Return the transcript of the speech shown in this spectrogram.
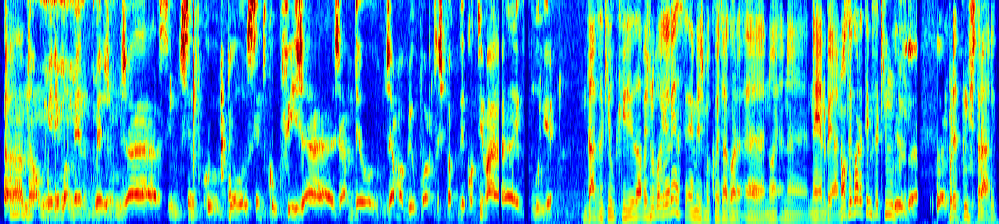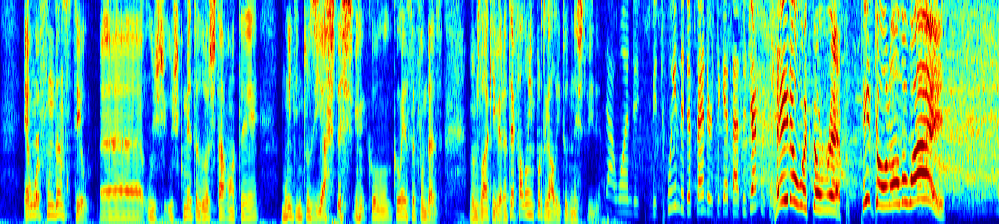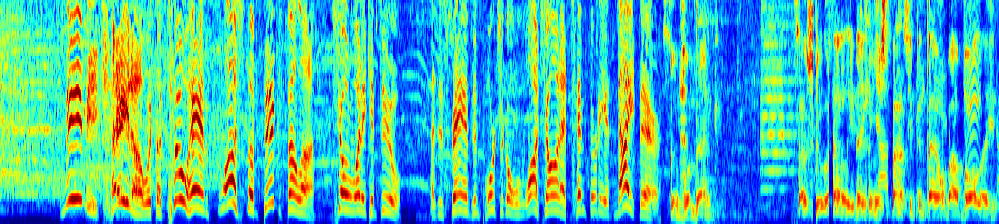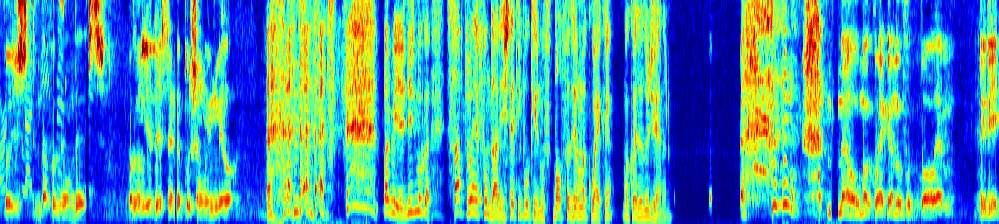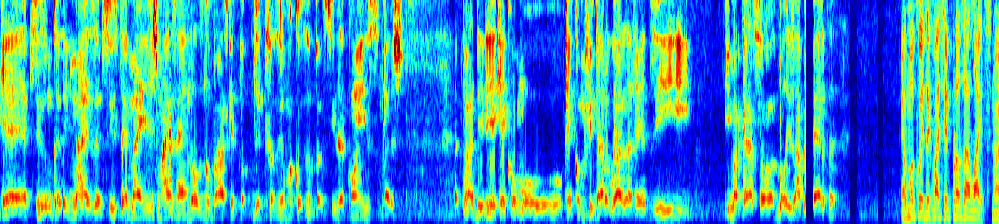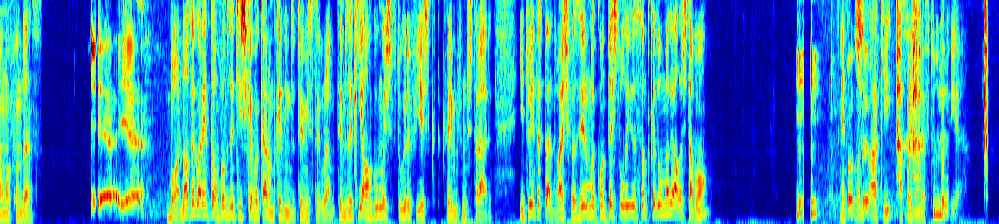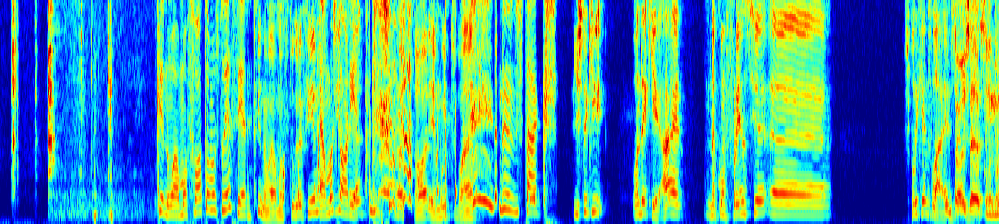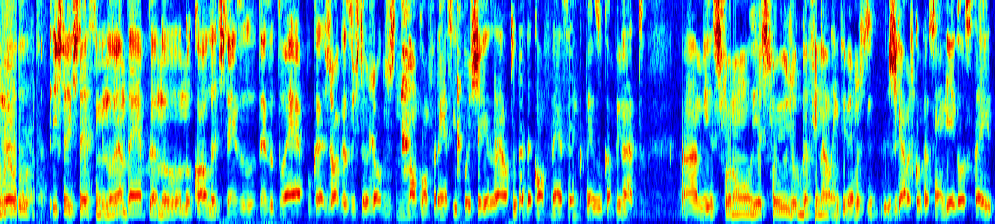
Ah, não, minimamente mesmo. Já sinto, sinto, que, pelo, sinto que o que fiz já, já me deu, já me abriu portas para poder continuar a evoluir. Dás aquilo que davas no Barreirense, é a mesma coisa agora uh, no, na, na, NBA. Nós agora temos aqui um vídeo para te mostrar. É um afundance teu. Uh, os, os comentadores estavam até muito entusiastas com, com esse afundanço. Vamos lá aqui ver. Até falam em Portugal e tudo neste vídeo. Cato with the rip. He's going all the way. Mimi Keita with the two-hand flush, the big fella, showing what he can do. As his fans in Portugal watch on at 10:30 at night there. Sou um bom dunk. Sabes que eu estar ali nas linhas de passe e tentar roubar a bola e depois tentar fazer um destes. Mas um dia destes ainda puxa um windmill. Ora, diz-me uma coisa. Sabe-te bem afundar? Isto é tipo o quê? No futebol fazer uma cueca? Uma coisa do género? Não, uma cueca no futebol é diria que é preciso um bocadinho mais, é preciso ter mais, mais handles no basquete para poder fazer uma coisa parecida com isso, mas epá, diria que é como, que é como fintar o guarda-redes e, e marcar só a baliza aberta. É uma coisa que vai sempre para os highlights, não é uma fundança. Yeah, yeah. Bom, nós agora então vamos aqui escavacar um bocadinho do teu Instagram. Temos aqui algumas fotografias que te queremos mostrar e tu, entretanto, vais fazer uma contextualização de cada uma delas, está bom? Uhum. Então Pode vamos ser. lá aqui à primeira fotografia. Que não é uma foto, mas podia ser. Que não é uma fotografia, mas é uma história. Ser. É uma história, muito bem. Dos destaques. Isto aqui, onde é que é? Ah, é na conferência. Uh... Explica-nos lá. Então isto é assim, no meu, isto, isto é assim, durante a época no, no college tens, o, tens a tua época, jogas os teus jogos de não conferência e depois chegas à altura da conferência em que tens o campeonato. Um, esses foram, este foi o jogo da final em que tivemos, jogámos contra San Diego State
